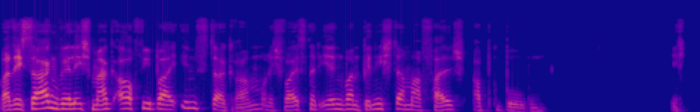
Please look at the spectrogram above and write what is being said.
Was ich sagen will, ich mag auch wie bei Instagram und ich weiß nicht, irgendwann bin ich da mal falsch abgebogen. Ich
